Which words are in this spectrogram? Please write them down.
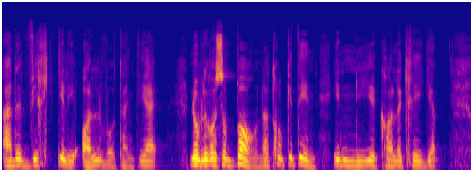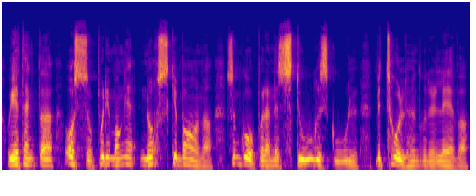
er det virkelig alvor, tenkte jeg. Nå blir også barna trukket inn i den nye kalde krigen. Og jeg tenkte også på de mange norske barna som går på denne store skolen med 1200 elever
